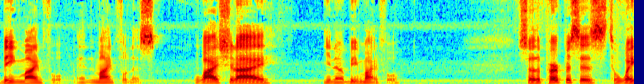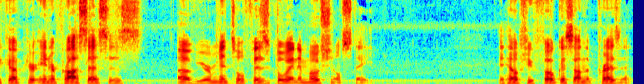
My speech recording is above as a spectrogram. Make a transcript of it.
being mindful and mindfulness? Why should I you know, be mindful. So the purpose is to wake up your inner processes of your mental, physical, and emotional state. It helps you focus on the present,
